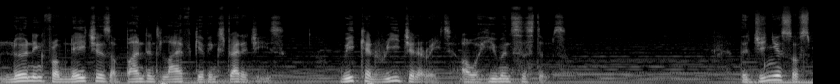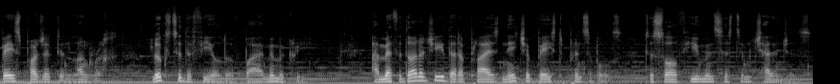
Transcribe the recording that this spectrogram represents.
Learning from nature's abundant life giving strategies, we can regenerate our human systems. The Genius of Space project in Langrug looks to the field of biomimicry, a methodology that applies nature based principles to solve human system challenges.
